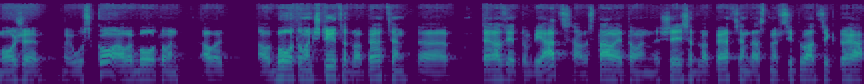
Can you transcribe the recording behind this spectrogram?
môže Rusko, ale bolo to len, ale, ale bolo to len 42%. Teraz je to viac, ale stále je to len 62% a sme v situácii, ktorá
